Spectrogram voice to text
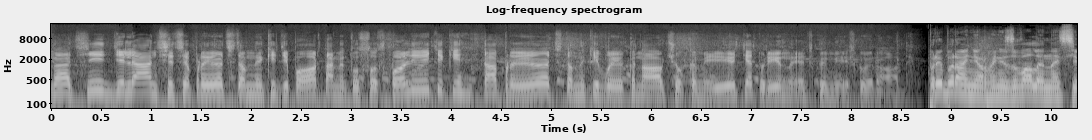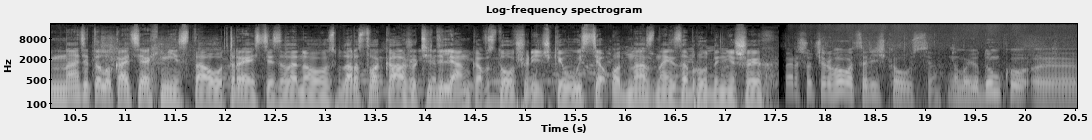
На цій ділянці це представники департаменту соцполітики та представники виконавчого комітету Рівненської міської ради. Прибирання організували на 17 локаціях міста. У тресті зеленого господарства кажуть, ділянка вздовж річки Устя одна з найзабрудненіших. Першочергово це річка Устя. На мою думку, е,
